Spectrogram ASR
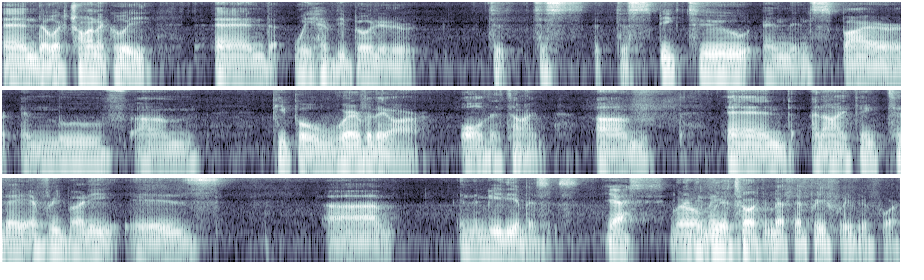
and electronically, and we have the ability to, to, to, to speak to and inspire and move um, people wherever they are all the time. Um, and, and I think today everybody is um, in the media business Yes, I think we were talking about that briefly before.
